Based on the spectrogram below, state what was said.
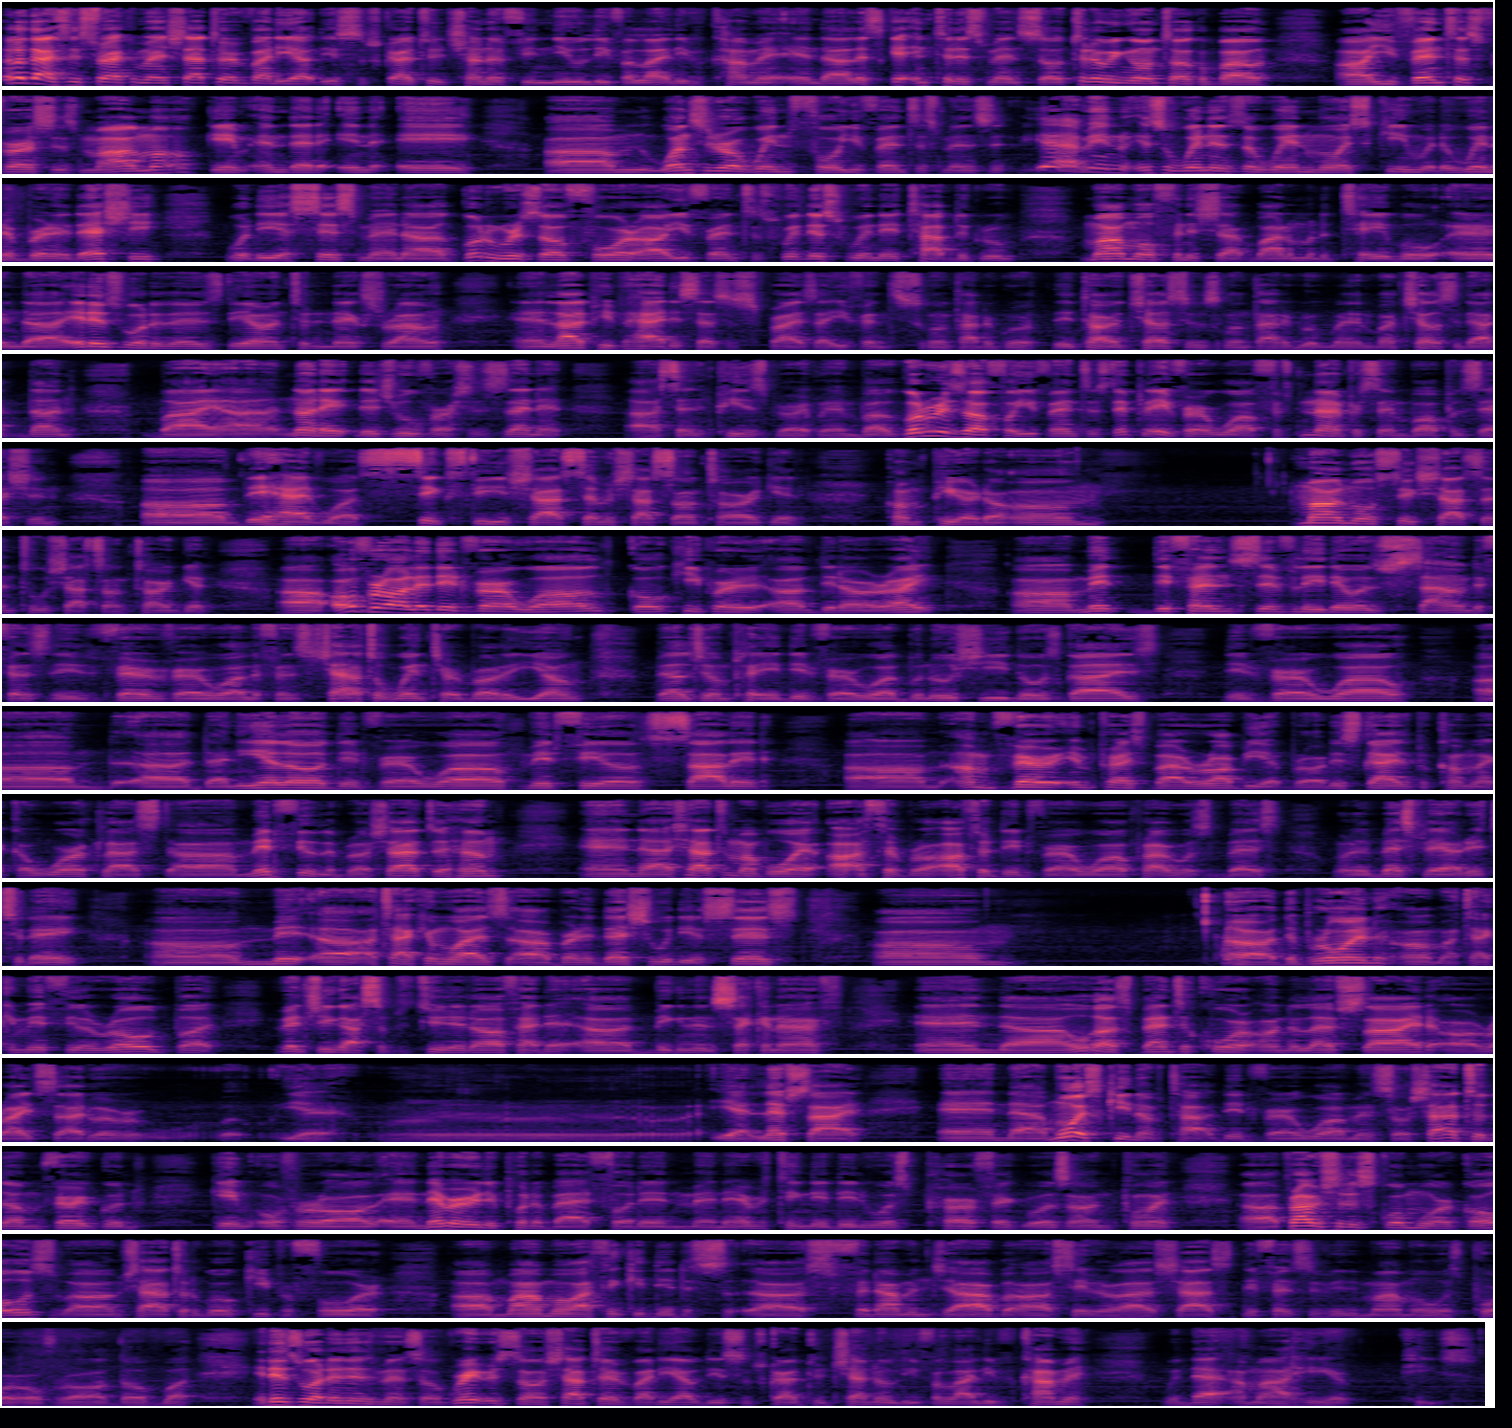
Hello guys, it's Racker man. Shout out to everybody out there. Subscribe to the channel if you're new. Leave a like, leave a comment, and uh, let's get into this, man. So today we're going to talk about uh, Juventus versus Malmo. Game ended in a 1-0 um, win for Juventus, man. Yeah, I mean, it's a win is a win. Moise Kean with the winner, Bernardeschi with the assist, man. Uh, good result for uh, Juventus. With this win, they topped the group. Malmo finished at bottom of the table, and uh, it is what it is. They are into the next round, and a lot of people had this as a surprise that Juventus was going to top the group. They thought Chelsea was going to top the group, man, but Chelsea got done by, uh, no, they, they drew versus Zenit uh, St. Petersburg, man. But good result for Juventus. They played very well. 59% ball possession. Um, they had, what, 60 shots, 7 shots on target compared to um, Malmo, 6 shots and 2 shots on target. Uh, overall, they did very well. Goalkeeper uh, did all right. Um, it, defensively, there was sound defensively, very, very well defense. Shout out to Winter, brother, young Belgian player did very well. Bonucci, those guys did very well. Um, uh, Danilo did very well. Midfield, solid. Um, I'm very impressed by Rabiot, bro. This guy's become like a world class uh, midfielder, bro. Shout out to him, and uh, shout out to my boy Arthur, bro. Arthur did very well. Probably was the best, one of the best players out there today. Um, uh, attacking wise, uh, Bernardeschi with the assist. Um, uh, De Bruyne, um, attacking midfield role, but eventually got substituted off at the uh, beginning of the second half. And uh, who else? Bentancur on the left side or right side, whatever. Yeah, yeah, left side. And uh, Moise Kean up top did very well, man. So shout out to them. Very good game overall and never really put a bad foot in, man. Everything they did was perfect, was on point. Uh, probably should have scored more goals. Um, shout out to the goalkeeper for uh, Malmo. I think he did a uh, phenomenal job uh, saving a lot of shots. Defensively, Malmo was poor overall, though. But it is what it is, man. So great result. Shout out to everybody out there. Subscribe to the channel. Leave a like, leave a comment. With that, I'm out here. Peace.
